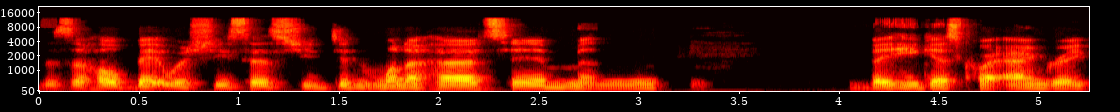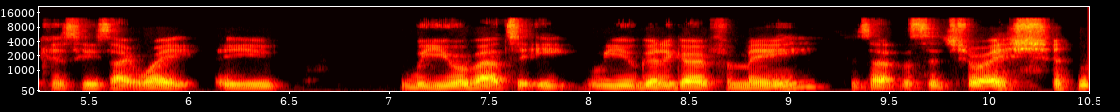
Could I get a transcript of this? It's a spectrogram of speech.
there's a whole bit where she says she didn't want to hurt him, and but he gets quite angry because he's like, "Wait, are you? Were you about to eat? Were you going to go for me? Is that the situation?"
